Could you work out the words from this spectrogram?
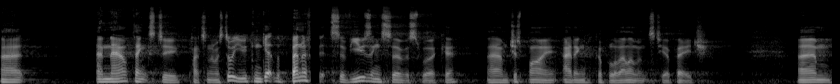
Uh, and now, thanks to Platinum SW, you can get the benefits of using Service Worker um, just by adding a couple of elements to your page. Um,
